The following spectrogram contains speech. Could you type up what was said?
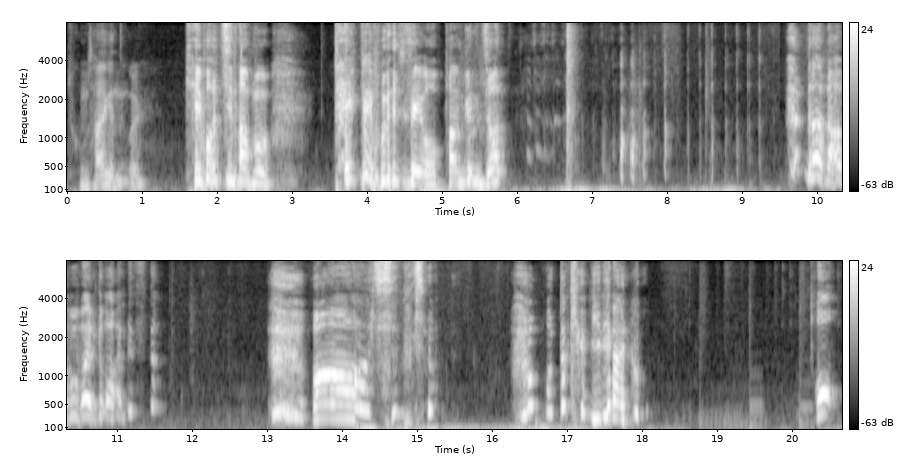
조금 사야겠는 걸? 개버치 나무 택배 보내주세요. 방금 전. 난 아무 말도 안 했어. 아 진짜 어떻게 미리 알고? 어?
